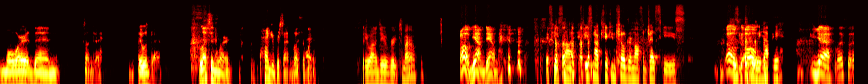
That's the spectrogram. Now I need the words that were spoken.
more than Sunday. It was bad. Lesson learned. Hundred percent lesson learned. So you want to do root tomorrow? Oh yeah, I'm down. If he's not if he's not kicking children off of jet skis, oh, is oh really happy? yeah. Let's. Uh,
